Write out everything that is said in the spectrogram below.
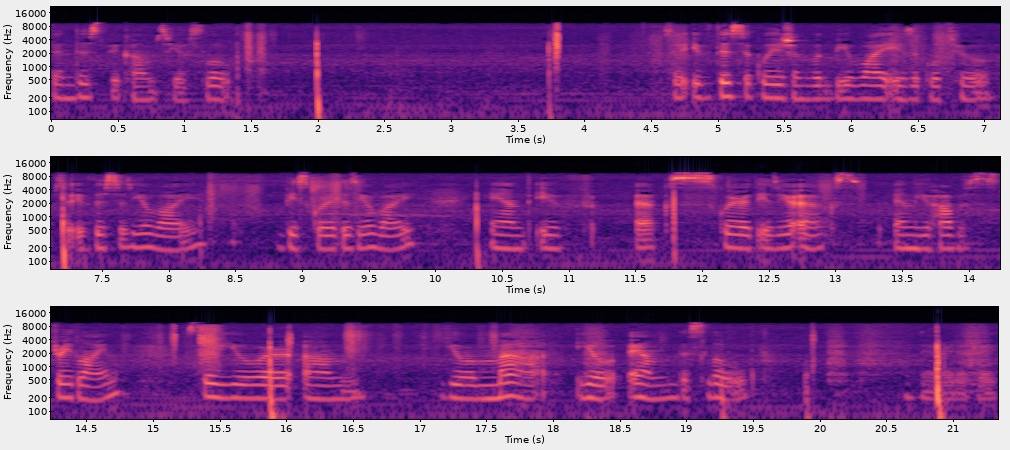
then this becomes your slope. So if this equation would be y is equal to, so if this is your y, b squared is your y, and if x squared is your x, and you have a straight line, so your um, your mat, your m, the slope. Let me write it right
